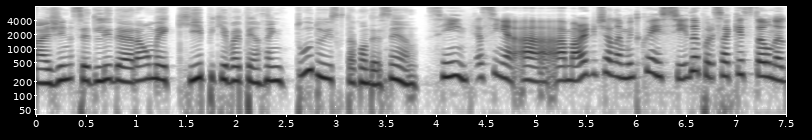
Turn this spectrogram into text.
Imagina você liderar uma equipe que vai pensar em tudo isso que está acontecendo. Sim, assim, a, a Margaret ela é muito conhecida por essa questão, né,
